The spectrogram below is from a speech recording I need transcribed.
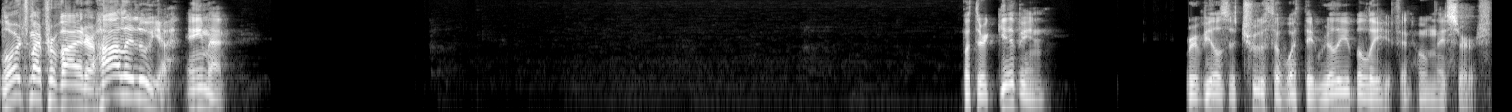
Lord's my provider. Hallelujah. Amen. But their giving reveals the truth of what they really believe and whom they serve.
